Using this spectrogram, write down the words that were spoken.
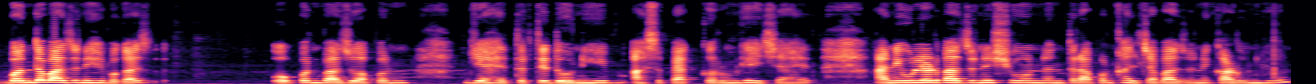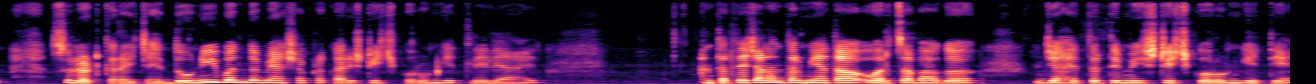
बंद बाजूने हे बघा ओपन बाजू आपण जे आहे तर ते दोन्ही असं पॅक करून घ्यायचे आहेत. आणि उलट बाजूने शिवून नंतर आपण खालच्या बाजूने काढून घेऊन सुलट करायचे आहेत. दोन्ही बंद मी अशा प्रकारे स्टिच करून घेतलेले आहेत. तर त्याच्यानंतर मी आता वरचा भाग जे आहे तर ते मी स्टिच करून घेते.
